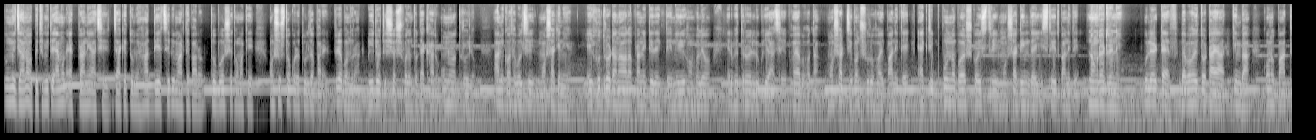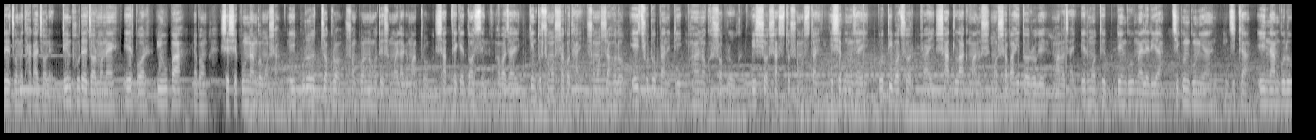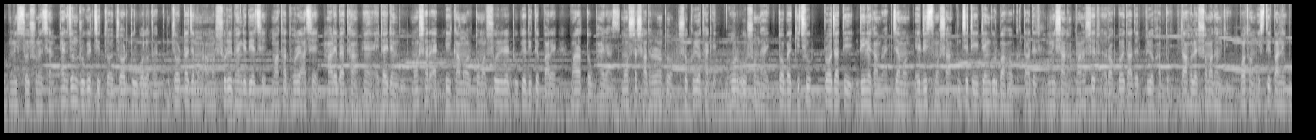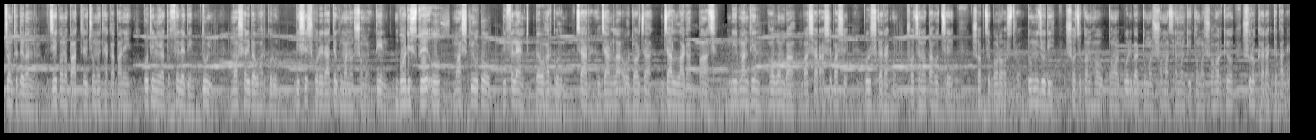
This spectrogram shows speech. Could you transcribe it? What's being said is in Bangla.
তুমি জানো, পৃথিবীতে এমন এক প্রাণী আছে যাকে তুমি হাত দিয়ে চেপে মারতে পারো, তবুও সে তোমাকে অসুস্থ করে তুলতে পারে। প্রিয় বন্ধুরা, ভিডিওটি শেষ পর্যন্ত দেখার অনুরোধ রইল। আমি কথা বলছি মশাকে নিয়ে। এই ক্ষুদ্র ডানাওয়ালা প্রাণীটি দেখতে নিরীহ হলেও এর ভেতরে লুকিয়ে আছে ভয়াবহতা। মশার জীবন শুরু হয় পানিতে। একটি পূর্ণবয়স্ক স্ত্রী মশা ডিম দেয় স্থির পানিতে। নোংরা ড্রেনে। ফুলের ট্যাপ ব্যবহৃত টায়ার কিংবা কোনো পাত্রে জমে থাকা জলে। ডিম ফুটে জন্ম নেয়। এরপর পিউপা এবং শেষে পূর্ণাঙ্গ মশা। এই পুরো চক্র সম্পন্ন হতে সময় লাগে মাত্র সাত থেকে দশ দিন ভাবা যায়। কিন্তু সমস্যা কোথায়? সমস্যা হলো এই ছোট প্রাণীটি ভয়ানক সব রোগ বিশ্ব স্বাস্থ্য সংস্থার হিসেব অনুযায়ী প্রতি বছর প্রায় সাত লাখ মানুষ মশাবাহিত রোগে মারা যায়। এর মধ্যে ডেঙ্গু, ম্যালেরিয়া, চিকুনগুনিয়া, জিকা এই নামগুলো নিশ্চয় শুনেছেন। একজন রোগীর চিত্র জ্বর দুর্বলতা। জ্বরটা যেমন আমার শরীর ভেঙে দিয়েছে, মাথা ধরে আছে, হাড়ে ব্যথা হ্যাঁ এটাই ডেঙ্গু। মশার একটি কামড় তোমার শরীরে ঢুকে দিতে পারে মারাত্মক ভাইরাস। মশা সাধারণত সক্রিয় থাকে ভোর ও সন্ধ্যায়, তবে কিছু প্রজাতি দিনে কামড়ায়, যেমন এডিস মশা, যেটি ডেঙ্গুর বাহক, তাদের নিশানা। মানুষের রক্তই তাদের প্রিয় খাদ্য। তাহলে সমাধান কি? প্রথম, স্থির পানি জমতে দেবেন না। যে কোনো পাত্রে জমে থাকা পানি প্রতিনিয়ত ফেলে দিন। দুই, মশারি ব্যবহার করুন। বিশেষ করে রাতে ঘুমানোর সময়। তিন, বডি স্প্রে ও মাস্কিউটো রিফেলেন্ট ব্যবহার করুন। চার, জানলা ও দরজা, জাল লাগান। পাঁচ, নির্মাণধীন ভবন বা বাসার আশেপাশে পরিষ্কার রাখুন। সচেতনতা হচ্ছে সবচেয়ে বড় অস্ত্র। তুমি যদি সচেতন হও, তোমার পরিবার, তোমার সমাজ, এমনকি তোমার শহরকেও সুরক্ষা রাখতে পারে।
